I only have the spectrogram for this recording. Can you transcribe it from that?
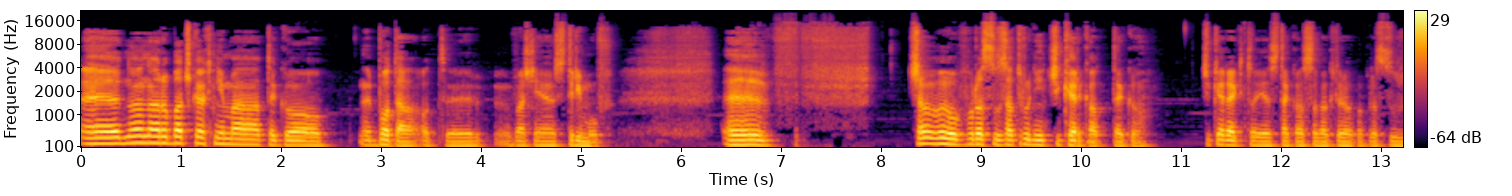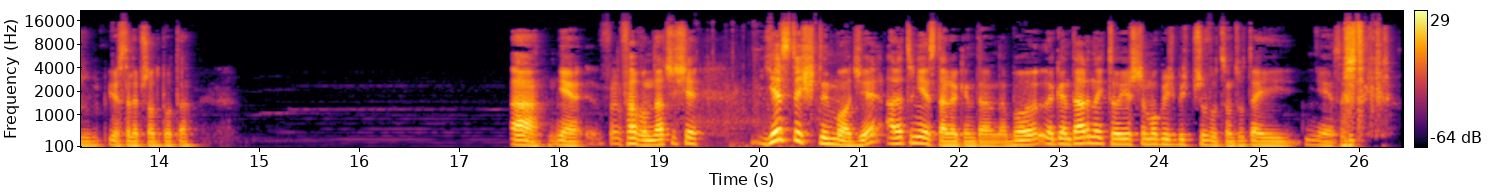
E, no na robaczkach nie ma tego bota od y, właśnie streamów. E, Trzeba było po prostu zatrudnić chickerka od tego. Chickerek to jest taka osoba, która po prostu jest lepsza od bota. A, nie, Fawon, znaczy się, jesteś w tym modzie, ale to nie jest ta legendarna, bo legendarnej to jeszcze mogłeś być przywódcą, tutaj nie jest aż tak.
